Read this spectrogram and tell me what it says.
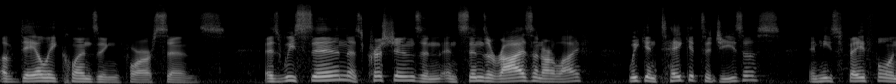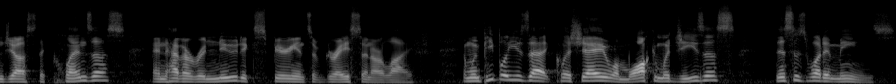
of daily cleansing for our sins. As we sin as Christians and, and sins arise in our life, we can take it to Jesus, and He's faithful and just to cleanse us and have a renewed experience of grace in our life. And when people use that cliche, I'm walking with Jesus, this is what it means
